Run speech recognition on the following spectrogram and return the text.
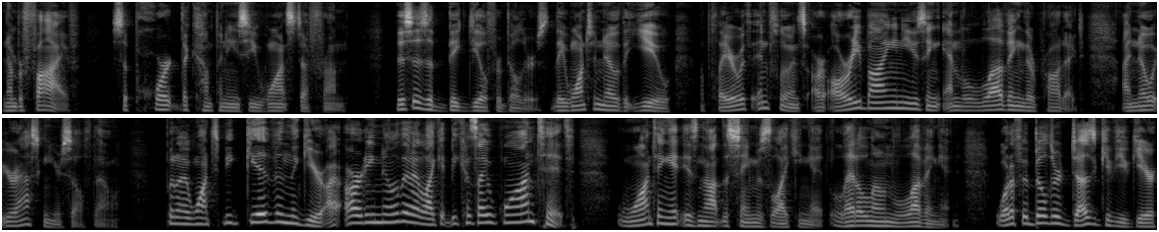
Number five, support the companies you want stuff from. This is a big deal for builders. They want to know that you, a player with influence, are already buying and using and loving their product. I know what you're asking yourself, though. But I want to be given the gear. I already know that I like it because I want it. Wanting it is not the same as liking it, let alone loving it. What if a builder does give you gear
